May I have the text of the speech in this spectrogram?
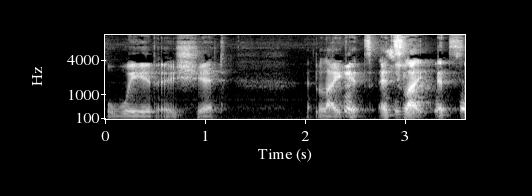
weird as shit. Like it's it's like it's.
